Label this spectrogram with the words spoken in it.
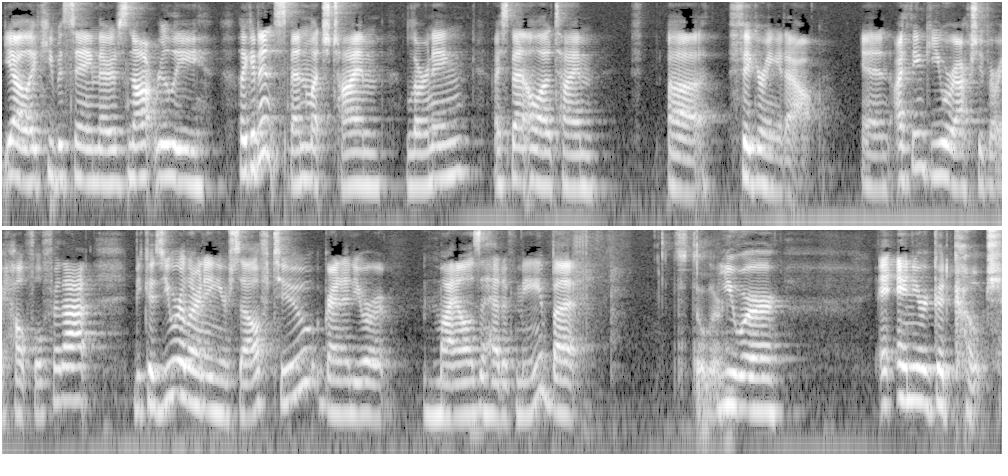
yeah, like he was saying, there's not really like I didn't spend much time learning. I spent a lot of time uh, figuring it out, and I think you were actually very helpful for that because you were learning yourself too. Granted, you were miles ahead of me, but Still learning. you were and you're a good coach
